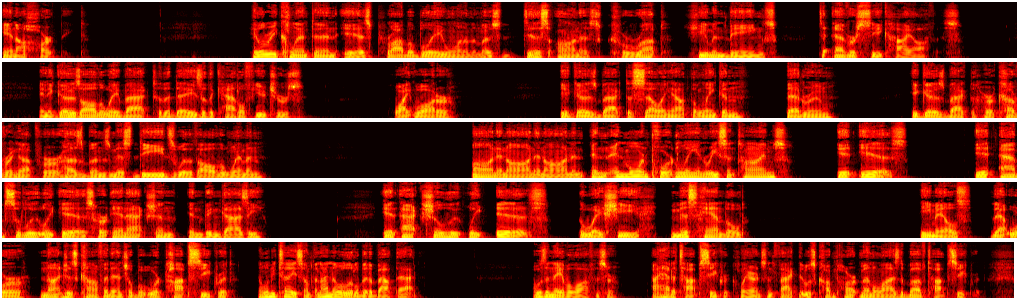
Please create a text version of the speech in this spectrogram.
in a heartbeat. Hillary Clinton is probably one of the most dishonest, corrupt human beings to ever seek high office. And it goes all the way back to the days of the cattle futures, Whitewater, it goes back to selling out the Lincoln bedroom. It goes back to her covering up for her husband's misdeeds with all the women. On and on and on. And, and, and more importantly, in recent times, it is, it absolutely is her inaction in Benghazi. It absolutely is the way she mishandled emails that were not just confidential, but were top secret. Now, let me tell you something. I know a little bit about that. I was a naval officer. I had a top secret clearance. In fact, it was compartmentalized above top secret.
